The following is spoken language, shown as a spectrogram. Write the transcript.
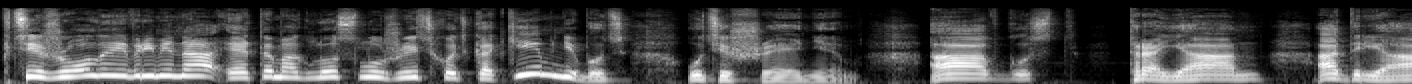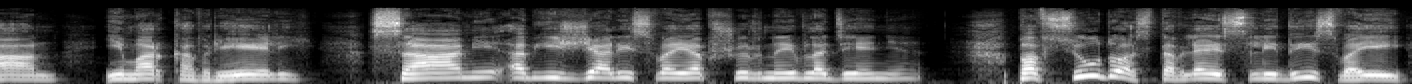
В тяжелые времена это могло служить хоть каким-нибудь утешением. Август, Троян, Адриан и Марк Аврелий сами объезжали свои обширные владения, повсюду оставляя следы своей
